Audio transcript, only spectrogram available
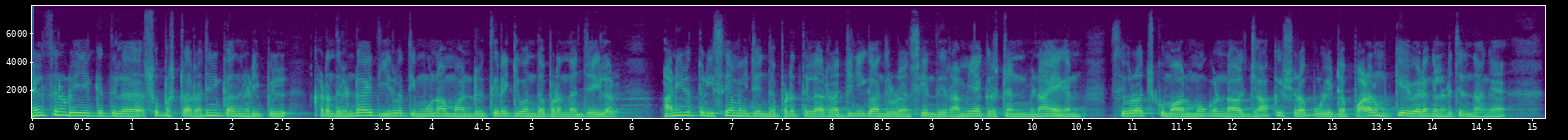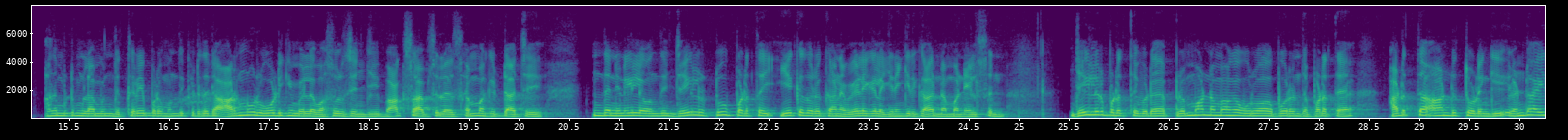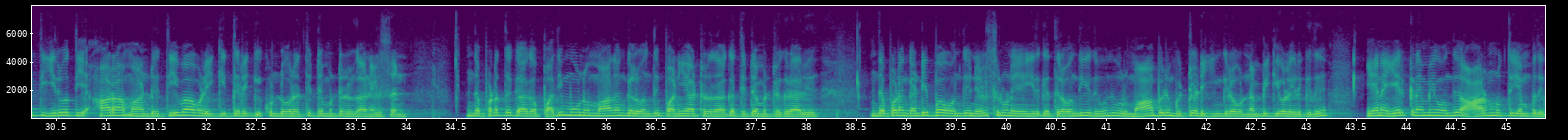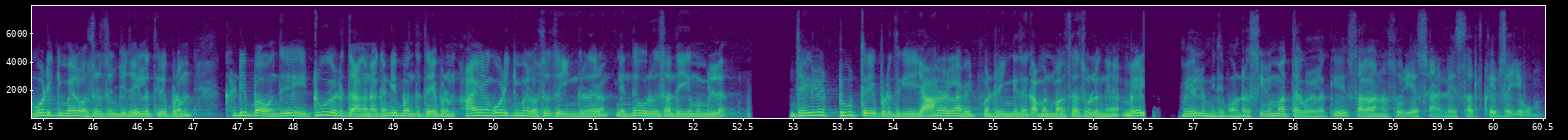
நெல்சனுடைய இயக்கத்தில் super star Rajinikanth நடிப்பில் கடந்த ரெண்டாயிரத்தி இருபத்தி மூணாம் ஆண்டு திரைக்கு வந்த படம் தான் ஜெயிலர். அனிருத்தர் இசையமைத்த இந்த படத்தில் ரஜினிகாந்தியுடன் சேர்ந்து ரம்யா கிருஷ்ணன் விநாயகன் சிவராஜ்குமார் மோகன்லால் ஜாக்கி ஷ்ரப் உள்ளிட்ட பலர் முக்கிய வேடங்கள் நடிச்சிருந்தாங்க. அது மட்டும் இல்லாமல் இந்த திரைப்படம் வந்து கிட்டத்தட்ட அறநூறு கோடிக்கு மேலே வசூல் செஞ்சு பாக்ஸ் ஆஃபீஸில் செம்ம ஹிட் ஆச்சு. இந்த நிலையில் வந்து ஜெயிலர் டூ படத்தை இயக்குவதற்கான வேலைகளை இறங்கியிருக்கார் நம்ம நெல்சன். ஜெயிலர் படத்தை விட பிரம்மாண்டமாக உருவாக போகிற இந்த படத்தை அடுத்த ஆண்டு தொடங்கி ரெண்டாயிரத்தி இருபத்தி ஆறாம் ஆண்டு தீபாவளிக்கு திரைக்கு கொண்டு வர திட்டமிட்டிருக்கார் நெல்சன். இந்த படத்துக்காக பதிமூணு மாதங்கள் வந்து பணியாற்றுவதாக திட்டமிட்டிருக்கிறாரு. இந்த படம் கண்டிப்பாக வந்து நெல்சனுடைய இயக்கத்தில் வந்து இது வந்து ஒரு மாபெரும் ஹிட் அடிக்குங்கிற ஒரு நம்பிக்கையோடு இருக்குது. ஏன்னா ஏற்கனவே வந்து அறுநூற்றி எண்பது கோடிக்கு மேல் வசூல் செஞ்ச ஜெயிலர் திரைப்படம் கண்டிப்பாக வந்து டூ எடுத்தாங்கன்னா கண்டிப்பாக இந்த திரைப்படம் ஆயிரம் கோடிக்கு மேல் வசூல் செய்யுங்கிற எந்த ஒரு சந்தேகமும் இல்லை. ஜெயிலர் டூ திரைப்படத்துக்கு யாரெல்லாம் வெயிட் பண்ணுறீங்கிறத கமெண்ட் பாக்ஸில் சொல்லுங்கள் மேல் மேலும் இது போன்ற சினிமா தகவல்களுக்கு சகான சூர்யா சேனலை சப்ஸ்கிரைப் செய்யவும்.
